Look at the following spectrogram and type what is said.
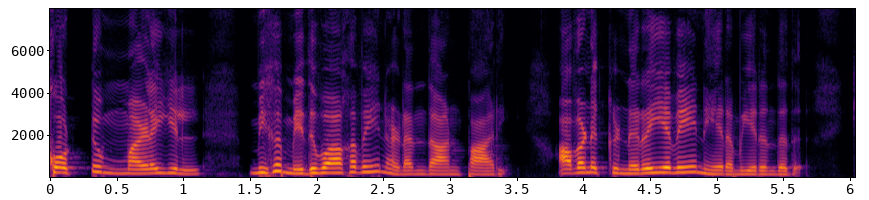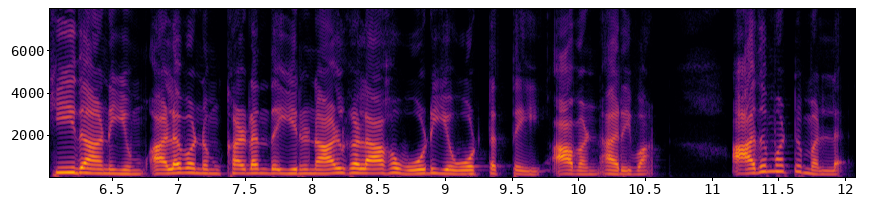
கொட்டும் மழையில் மிக மெதுவாகவே நடந்தான் பாரி. அவனுக்கு நிறையவே நேரம் இருந்தது. கீதானியும் அளவனும் கடந்த இரு நாள்களாக ஓடிய ஓட்டத்தை அவன் அறிவான். அது மட்டுமல்ல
